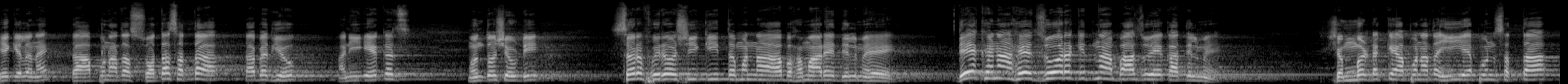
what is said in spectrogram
हे केलं नाही. तर आपण आता स्वतः सत्ता ताब्यात घेऊ. आणि एकच म्हणतो शेवटी सर फिरोशी की तमन्ना अब हमारे दिल में है. देखना है जोर कितना बाजू एक कातिल में. शंभर टक्के आपण आता ही आपण सत्ता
